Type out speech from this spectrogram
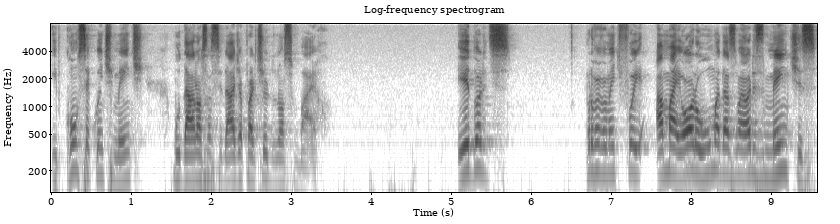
E, consequentemente, mudar a nossa cidade a partir do nosso bairro. Edwards provavelmente foi a maior ou uma das maiores mentes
